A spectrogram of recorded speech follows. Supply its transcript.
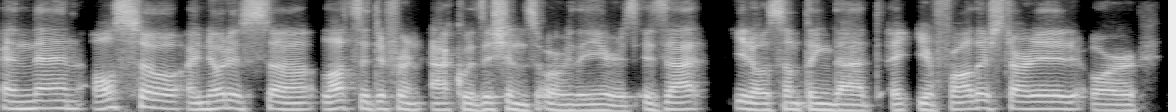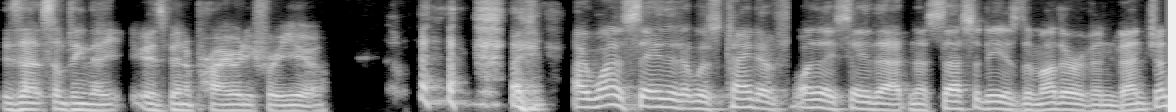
And then also i notice uh, lots of different acquisitions over the years. Is that you know something that uh, your father started or is that something that has been a priority for you I, I want to say that it was kind of what do they say that necessity is the mother of invention.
